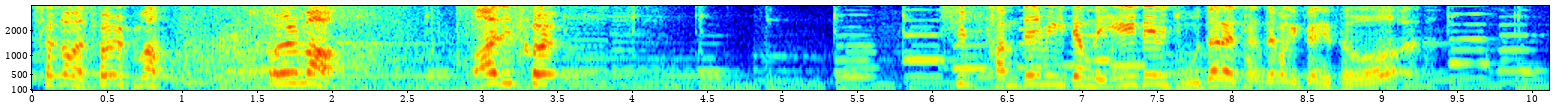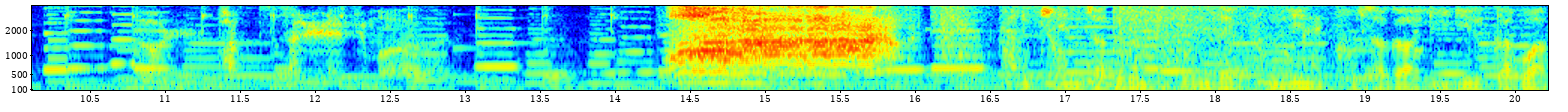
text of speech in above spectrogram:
잠깐만, 설마. 설마. 아니, 설. 13데미기 때문에 1데미지 모자라요, 상대방 입장에서. 널 박살내주마. 아! 시청자들은 론데 굴린 부사가 이길까봐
